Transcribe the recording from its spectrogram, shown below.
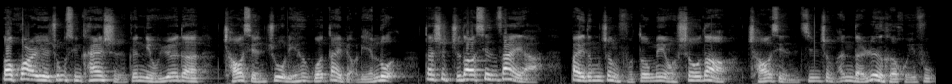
包括二月中旬开始跟纽约的朝鲜驻联合国代表联络，但是直到现在呀，拜登政府都没有收到朝鲜金正恩的任何回复。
